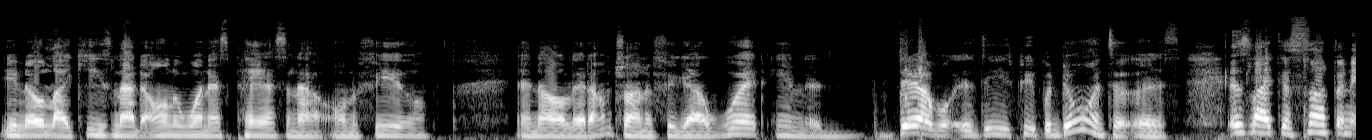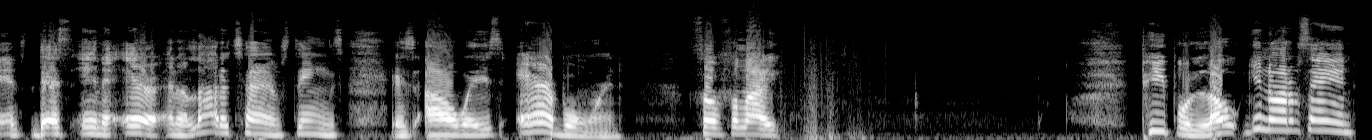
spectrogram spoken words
you know, like he's not the only one that's passing out on the field and all that. I'm trying to figure out what in the devil is these people doing to us. It's like it's something that's in the air, and a lot of times things is always airborne. So for like people low, you know what I'm saying?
